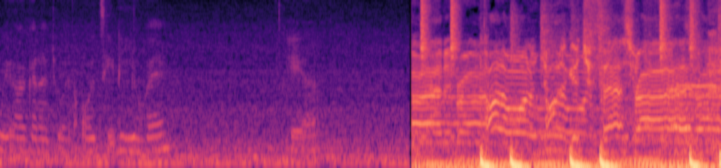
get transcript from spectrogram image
we are gonna do an OTD, okay? Yeah. All I wanna do is get you fast.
